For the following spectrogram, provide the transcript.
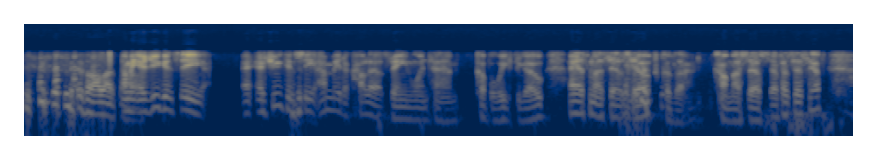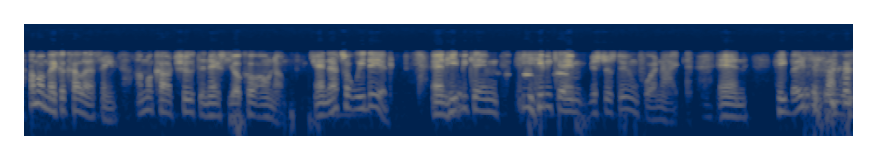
That's all I follow. I mean, as you can see, as you can see, I made a call out scene one time a couple of weeks ago. I asked myself, self, because I call myself self. I said, self, I'm gonna make a call out scene. I'm gonna call Truth the next Yoko Ono, and that's what we did. And he became he, he became Mr. Stoom for a night, and he basically was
